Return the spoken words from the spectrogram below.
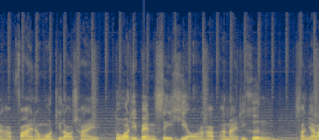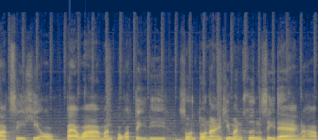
นะครับ ไฟล์ทั้งหมดที่เราใช้ ตัวที่เป็นสีเขียวนะครับ อันไหนที่ขึ้นสัญลักษณ์สีเขียว แปลว่ามันปกติดี ส่วนตัวไหนที่มันขึ้นสีแดงนะครับ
